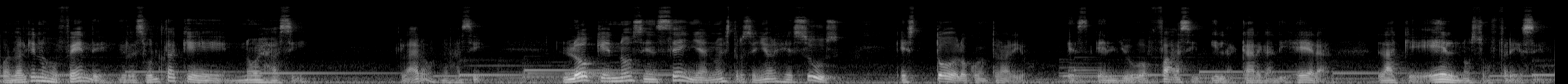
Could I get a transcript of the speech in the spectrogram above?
cuando alguien nos ofende y resulta que no es así. Claro, no es así. Lo que nos enseña nuestro Señor Jesús es todo lo contrario. Es el yugo fácil y la carga ligera, la que Él nos ofrece.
